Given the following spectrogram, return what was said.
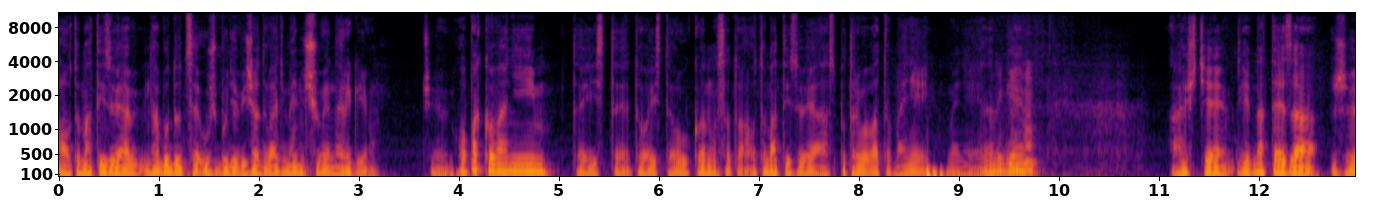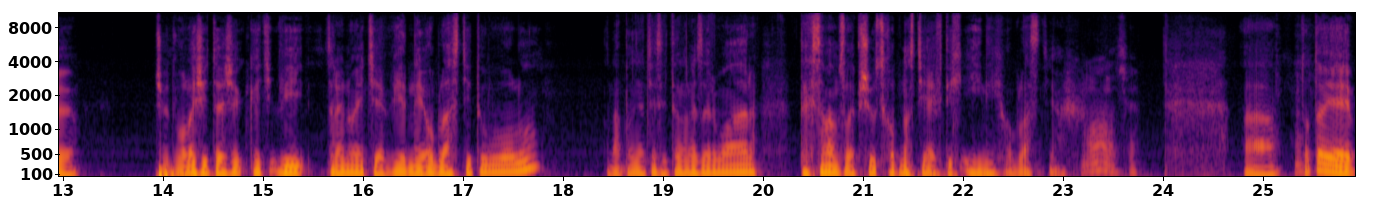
automatizuje a na budúce už bude vyžadovať menšiu energiu. Čiže opakovaním tej isté, toho istého úkonu sa to automatizuje a spotrebová to menej, menej energie. Uh-huh. A ešte jedna téza, že čo je dôležité, že keď vy trénujete v jednej oblasti tú vôľu a naplňate si ten rezervoár, tak sa vám zlepšujú schopnosti aj v tých iných oblastiach. No, čo? A toto je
